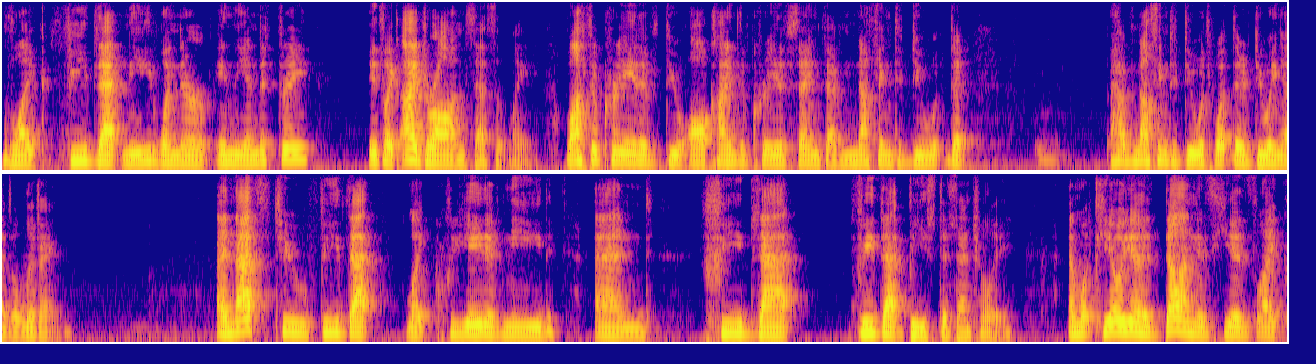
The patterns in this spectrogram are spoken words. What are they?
like feed that need when they're in the industry is like I draw incessantly. Lots of creatives do all kinds of creative things that have nothing to do with that have nothing to do with what they're doing as a living. And that's to feed that like creative need and feed that feed that beast essentially. And what Kyoya has done is he is like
